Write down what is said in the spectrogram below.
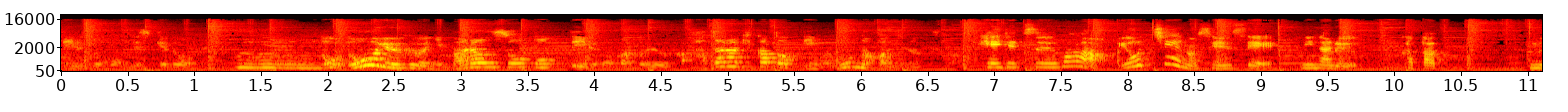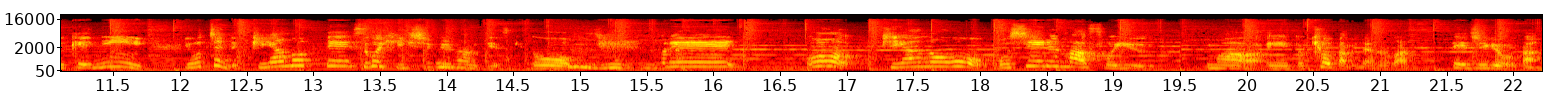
ていると思うんですけど、どうどういうふうにバランスをとっているのかというか、働き方って今どんな感じなんですか？平日は幼稚園の先生になる方向けに幼稚園でピアノってすごい必修なんですけど、それをピアノを教えるまあそういうまあえーと、強化みたいなのがあって授業が。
